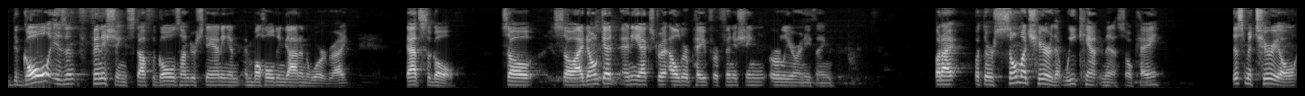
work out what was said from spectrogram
The goal isn't finishing stuff, the goal is understanding and, and beholding God in the Word, right? That's the goal. So so I don't get any extra elder pay for finishing early or anything. But I but there's so much here that we can't miss, okay? This material,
